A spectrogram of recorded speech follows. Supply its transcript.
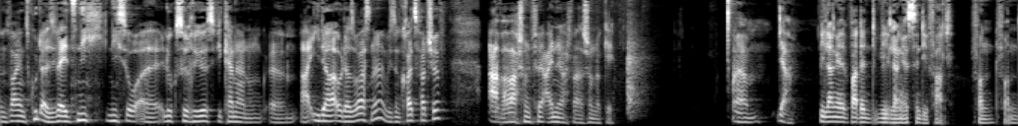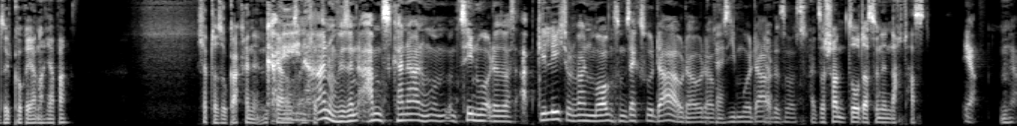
Es war ganz gut, also es wäre jetzt nicht nicht so äh, luxuriös wie keine Ahnung ähm, AIDA oder sowas, ne, wie so ein Kreuzfahrtschiff, aber war schon für eine Nacht war das schon okay. Ähm, ja, Wie lange war denn, wie lange ist denn die Fahrt von, von Südkorea nach Japan? Ich habe da so gar keine keine Entfernungseinschätzung. Ahnung, wir sind abends keine Ahnung um, um 10 Uhr oder sowas abgelegt und waren morgens um 6 Uhr da oder oder Okay. um 7 Uhr da Ja. oder sowas. Also schon so, dass du eine Nacht hast. Ja, Mhm. ja.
